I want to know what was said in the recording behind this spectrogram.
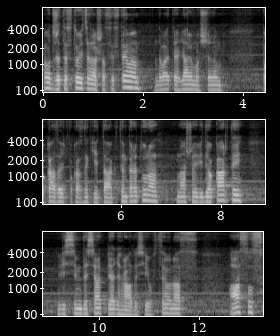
Отже, тестується наша система. Давайте глянемо, що нам показують показники. Так, температура нашої відеокарти 85 градусів. Це у нас Asus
